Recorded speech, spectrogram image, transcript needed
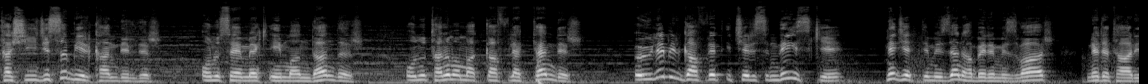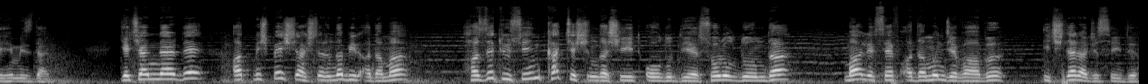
taşıyıcısı bir kandildir. Onu sevmek imandandır. Onu tanımamak gaflettendir. Öyle bir gaflet içerisindeyiz ki ne ceddimizden haberimiz var ne de tarihimizden. Geçenlerde 65 yaşlarında bir adama Hazreti Hüseyin kaç yaşında şehit oldu diye sorulduğunda maalesef adamın cevabı içler acısıydı.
